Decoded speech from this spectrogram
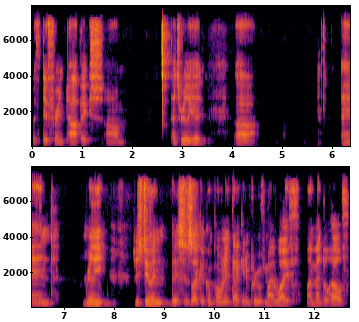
with different topics. Um, that's really it. Uh, and really just doing this is like a component that can improve my life, my mental health,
